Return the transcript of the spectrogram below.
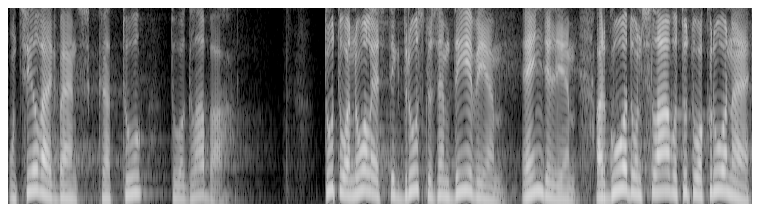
un cilvēkbērns, ka tu to glabā. Tu to noliec tik drusku zem dieviem, eņģeļiem, ar godu un slavu tu to kronē,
